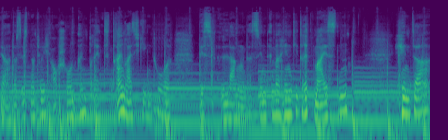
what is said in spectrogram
Ja, das ist natürlich auch schon ein Brett. 33 Gegentore bislang. Das sind immerhin die drittmeisten hinter,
